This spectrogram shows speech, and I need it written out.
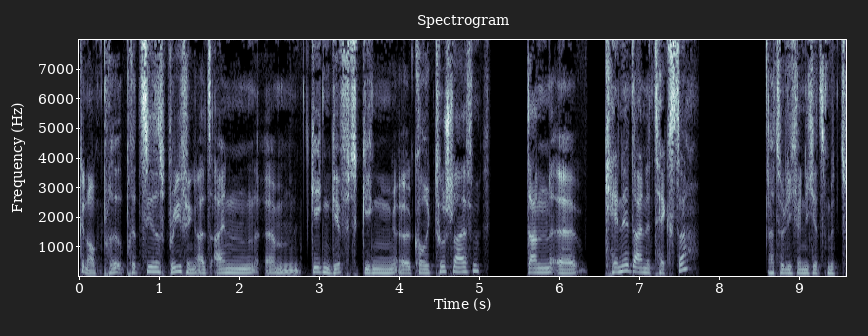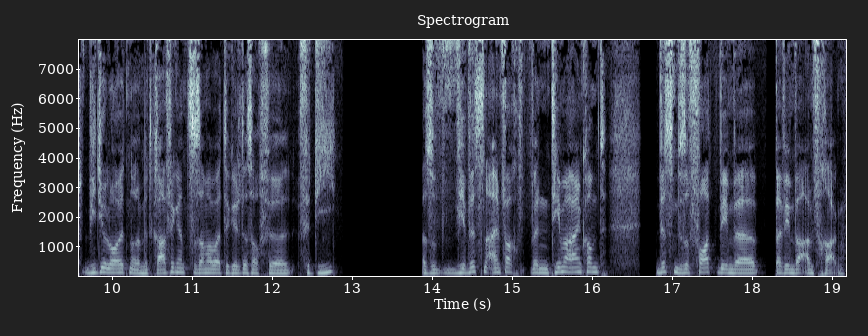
genau, prä präzises Briefing als ein ähm, Gegengift gegen äh, Korrekturschleifen. Dann äh, kenne deine Texte. Natürlich, wenn ich jetzt mit Videoleuten oder mit Grafikern zusammenarbeite, gilt das auch für, für die. Also wir wissen einfach, wenn ein Thema reinkommt, wissen wir sofort, wem wir, bei wem wir anfragen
